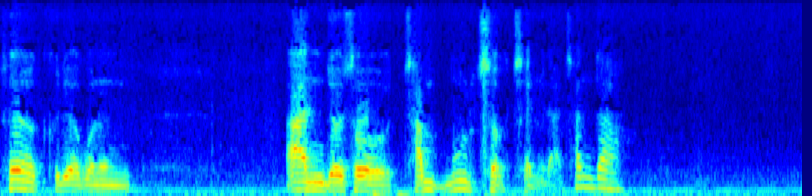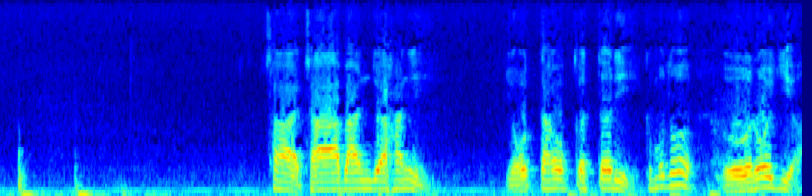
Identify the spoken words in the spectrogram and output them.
저, 그려고는 앉아서 참 물척 재미나 찬다. 사, 자반저 하니, 요따고 것들이, 그 모두 어록이요.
